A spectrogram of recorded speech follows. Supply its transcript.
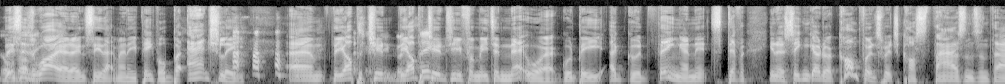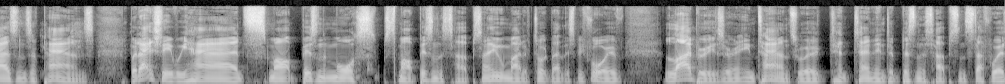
This is why I don't see that many people. But actually, um, the opportunity the opportunity thing. for me to network would be a good thing, and it's different. You know, so you can go to a conference which costs thousands and thousands of pounds, but actually, if we had smart business, more smart business hubs, I think we might have talked about this before. If libraries are in towns were t- turned into business hubs and stuff, where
